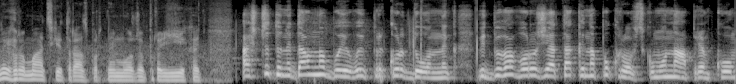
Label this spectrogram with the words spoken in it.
не громадський транспорт не може проїхати. А ще донедавна бойовий прикордонник відбивав ворожі атаки на Покровському напрямку.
